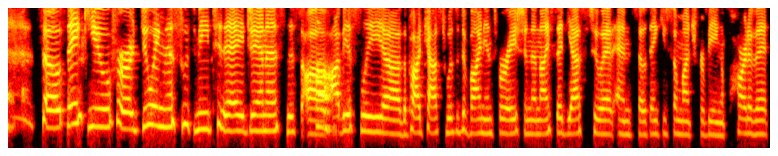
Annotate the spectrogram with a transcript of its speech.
so thank you for doing this with me today, Janis. This uh, oh. obviously uh, the podcast was a divine inspiration, and I said yes to it. And so thank you so much for being a part of it.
